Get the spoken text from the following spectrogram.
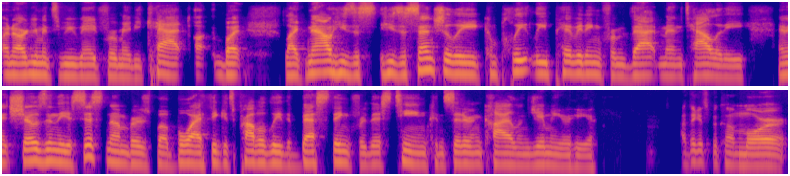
an argument to be made for maybe KAT, uh, but like now he's he's essentially completely pivoting from that mentality, and it shows in the assist numbers. But boy, I think it's probably the best thing for this team considering Kyle and Jimmy are here. I think it's become more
